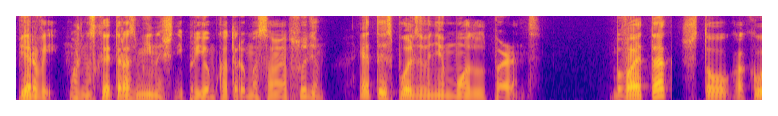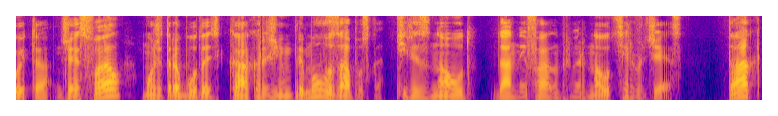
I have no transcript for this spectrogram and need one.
Первый, можно сказать, разминочный прием, который мы с вами обсудим, это использование module parent. Бывает так, что какой-то JS-файл может работать как в режиме прямого запуска через Node, данный файл, например, Node Server.js, так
